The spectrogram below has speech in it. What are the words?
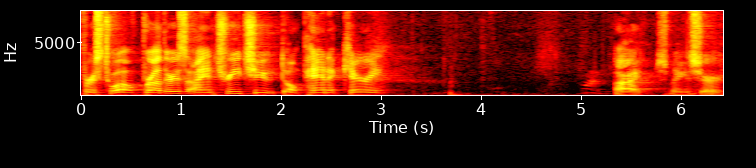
Verse 12 Brothers, I entreat you, don't panic, Carrie. All right, just making sure.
